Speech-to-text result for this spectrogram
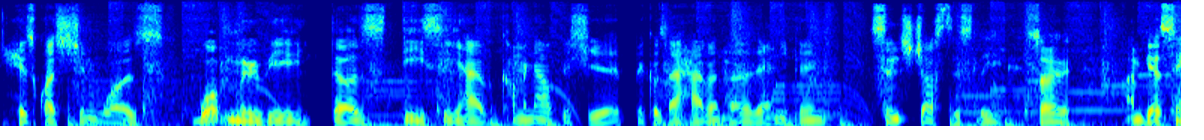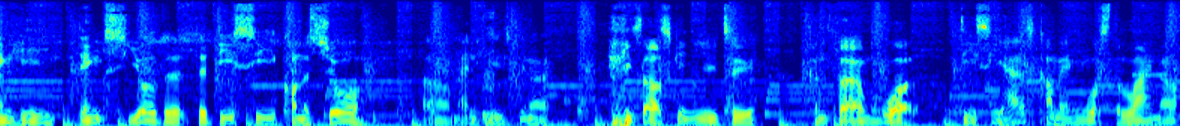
his question was, what movie does DC have coming out this year? Because I haven't heard anything since Justice League. So I'm guessing he thinks you're the, the DC connoisseur. Um, and he's, you know, he's asking you to confirm what DC has coming, what's the lineup.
